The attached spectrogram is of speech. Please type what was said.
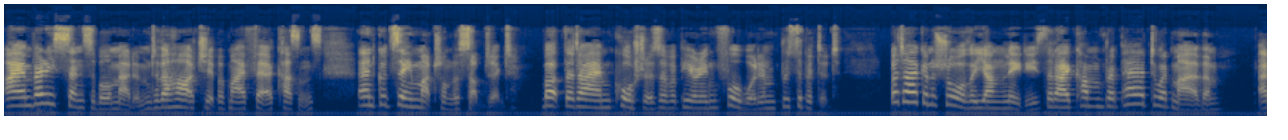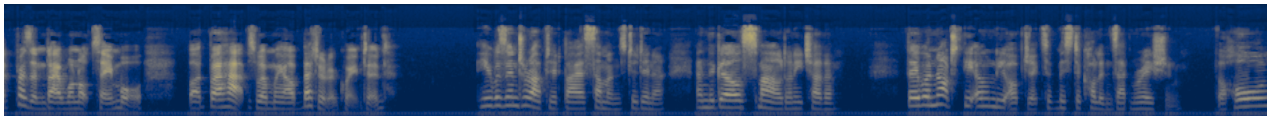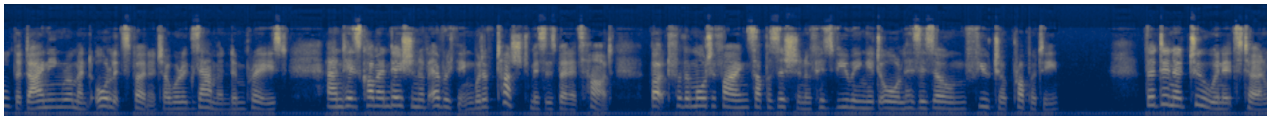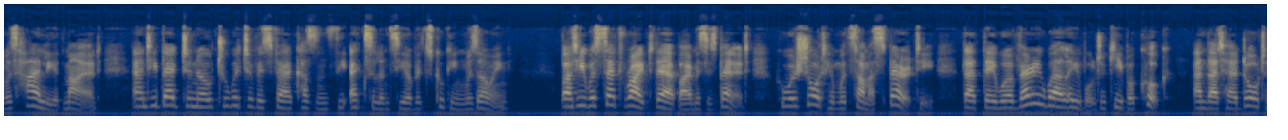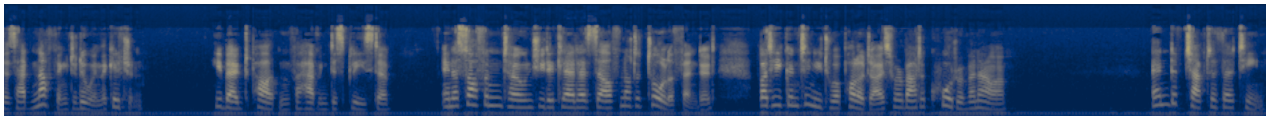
"I am very sensible, madam, to the hardship of my fair cousins, and could say much on the subject, but that I am cautious of appearing forward and precipitate. But I can assure the young ladies that I come prepared to admire them. At present I will not say more, but perhaps when we are better acquainted he was interrupted by a summons to dinner, and the girls smiled on each other. They were not the only objects of Mr. Collins's admiration. The hall, the dining room, and all its furniture were examined and praised, and his commendation of everything would have touched Mrs. Bennet's heart, but for the mortifying supposition of his viewing it all as his own future property. The dinner, too, in its turn was highly admired, and he begged to know to which of his fair cousins the excellency of its cooking was owing. But he was set right there by Mrs. Bennet, who assured him with some asperity that they were very well able to keep a cook, and that her daughters had nothing to do in the kitchen. He begged pardon for having displeased her. In a softened tone she declared herself not at all offended, but he continued to apologize for about a quarter of an hour. Chapter 13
